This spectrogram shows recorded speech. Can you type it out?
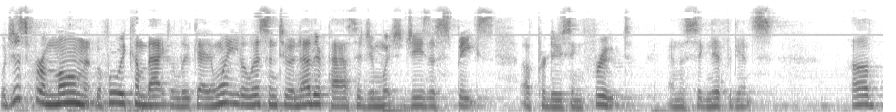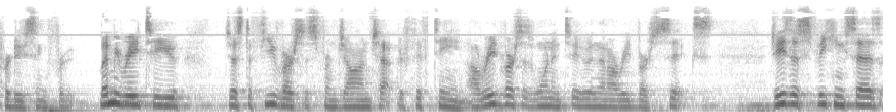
Well, just for a moment before we come back to Luke 8, I want you to listen to another passage in which Jesus speaks of producing fruit and the significance of producing fruit. Let me read to you just a few verses from John chapter 15. I'll read verses 1 and 2, and then I'll read verse 6. Jesus speaking says,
